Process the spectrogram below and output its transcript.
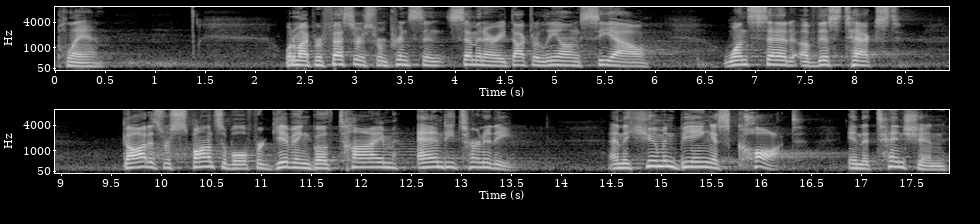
plan? One of my professors from Princeton Seminary, Dr. Leong Seow, once said of this text God is responsible for giving both time and eternity, and the human being is caught in the tension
